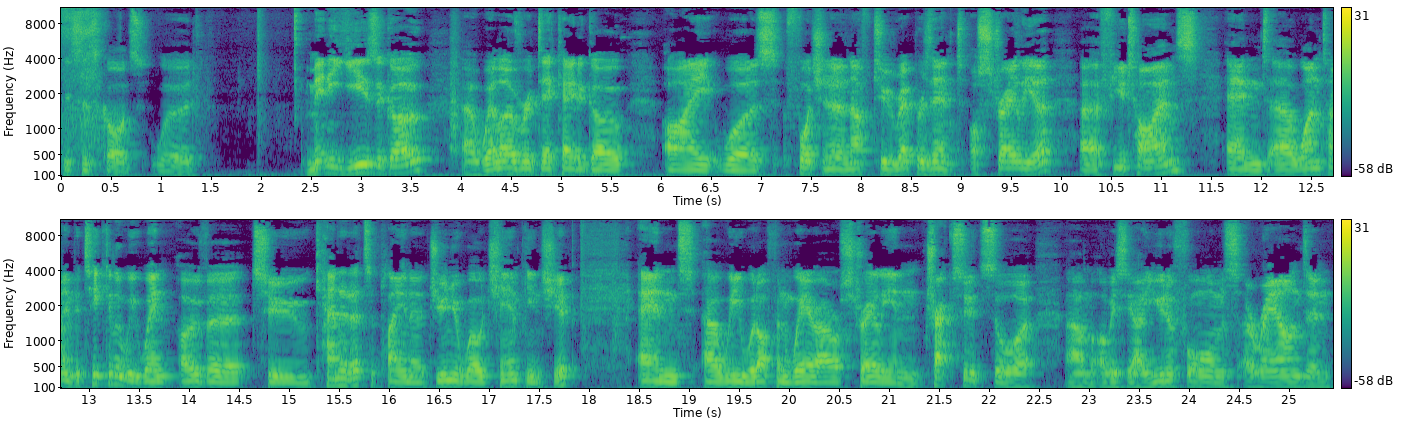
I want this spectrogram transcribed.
This is God's word. Many years ago, uh, well over a decade ago, I was fortunate enough to represent Australia uh, a few times. And uh, one time in particular, we went over to Canada to play in a Junior World Championship. And uh, we would often wear our Australian tracksuits or um, obviously our uniforms around. And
